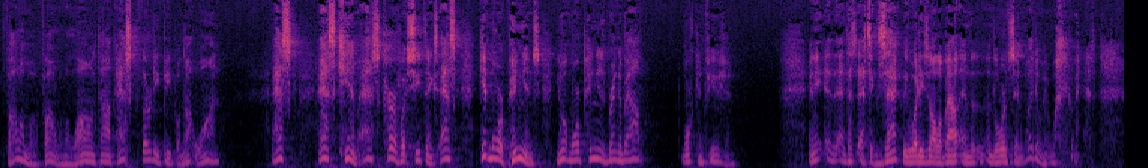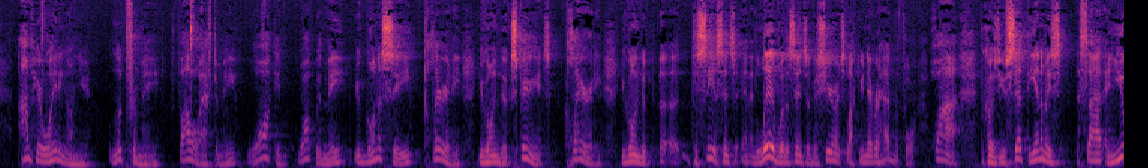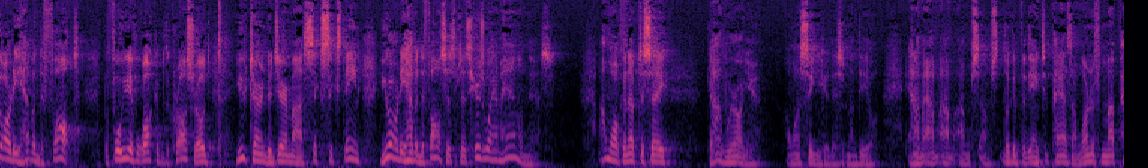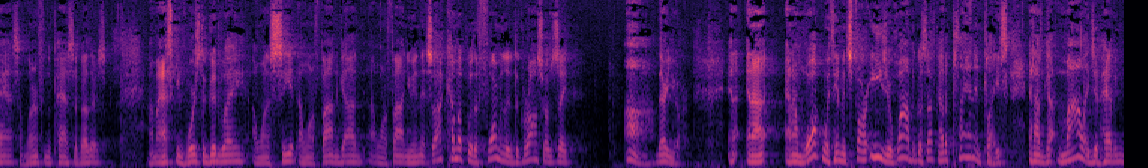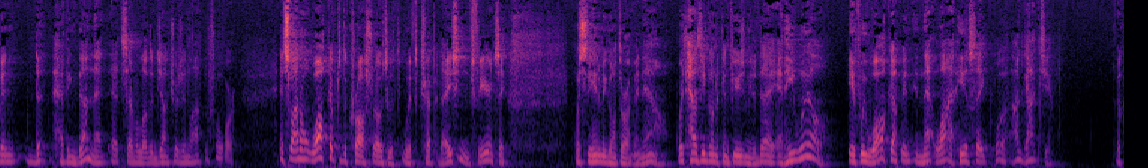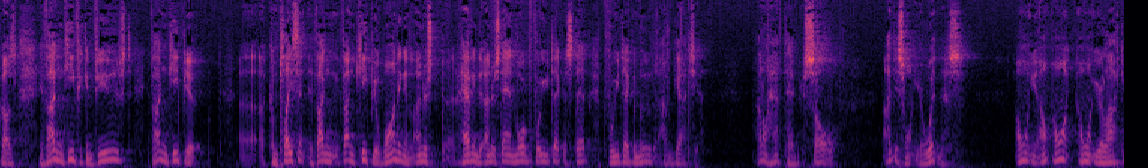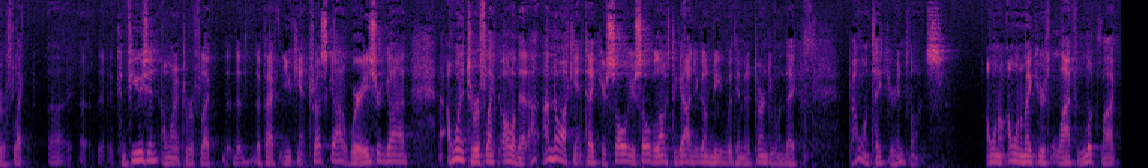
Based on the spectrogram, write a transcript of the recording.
Follow him, follow them a long time. Ask 30 people, not one. Ask, ask him, ask her what she thinks. Ask, get more opinions. You know what more opinions bring about? More confusion. And, he, and that's, that's, exactly what he's all about. And the, and the Lord's saying, wait a minute, wait a minute. I'm here waiting on you. Look for me. Follow after me. Walk in, walk with me. You're going to see clarity. You're going to experience clarity. You're going to, uh, to see a sense and live with a sense of assurance like you never had before. Why? Because you set the enemies aside and you already have a default. Before you ever walk up to the crossroads, you turn to Jeremiah 6 16. You already have a default system says, here's the way I'm handling this. I'm walking up to say, God, where are you? I want to see you here. This is my deal. And I'm, I'm, I'm, I'm, I'm looking for the ancient paths. I'm learning from my past. I'm learning from the past of others. I'm asking, where's the good way? I want to see it. I want to find God. I want to find you in it. So I come up with a formula to the crossroads and say, ah, there you are. And, and, I, and I'm walking with him. It's far easier. Why? Because I've got a plan in place, and I've got mileage of having, been, having done that at several other junctures in life before. And so I don't walk up to the crossroads with, with trepidation and fear and say, what's the enemy going to throw at me now? How's he going to confuse me today? And he will. If we walk up in, in that light, he'll say, Well, I got you. Because if I can keep you confused, if I can keep you uh, complacent, if I, can, if I can keep you wanting and under, having to understand more before you take a step, before you take a move, I've got you. I don't have to have your soul. I just want your witness. I want, you, I, I want, I want your life to reflect uh, uh, confusion. I want it to reflect the, the, the, fact that you can't trust God. Where is your God? I want it to reflect all of that. I, I know I can't take your soul. Your soul belongs to God. You're going to be with Him in eternity one day. But I want to take your influence. I want to, I want to make your life look like,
